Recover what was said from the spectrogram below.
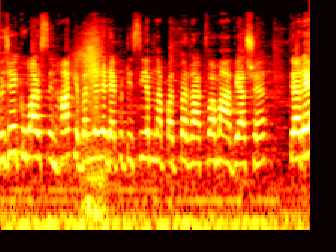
વિજયકુમાર સિન્હા કે બંનેને ડેપ્યુટી સીએમના પદ પર રાખવામાં આવ્યા છે. ત્યારે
